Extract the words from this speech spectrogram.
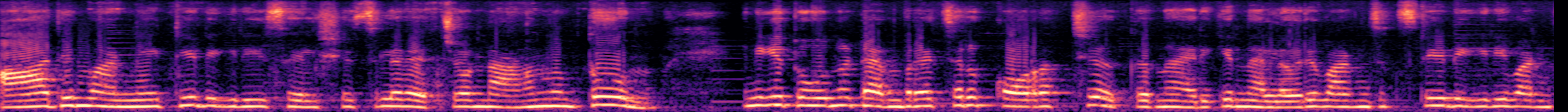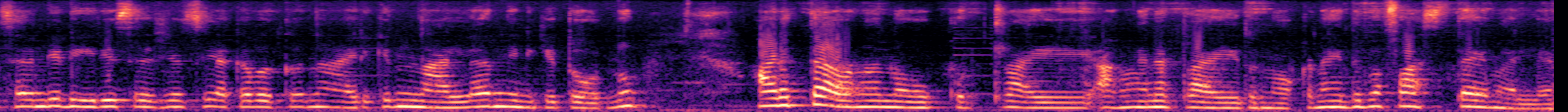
ആദ്യം വൺ എയ്റ്റി ഡിഗ്രി സെൽഷ്യസിൽ വെച്ചോണ്ടാണെന്ന് തോന്നുന്നു. എനിക്ക് തോന്നുന്നു ടെമ്പറേച്ചർ കുറച്ച് വെക്കുന്നതായിരിക്കും നല്ല ഒരു one sixty degree one seventy degree സെൽഷ്യസിലൊക്കെ വെക്കുന്നതായിരിക്കും നല്ലതെന്ന് എനിക്ക് തോന്നുന്നു. അടുത്ത തവണ നോക്കും. ട്രൈ അങ്ങനെ ട്രൈ ചെയ്ത് നോക്കണം. ഇതിപ്പോൾ ഫസ്റ്റ് ടൈം അല്ലേ?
